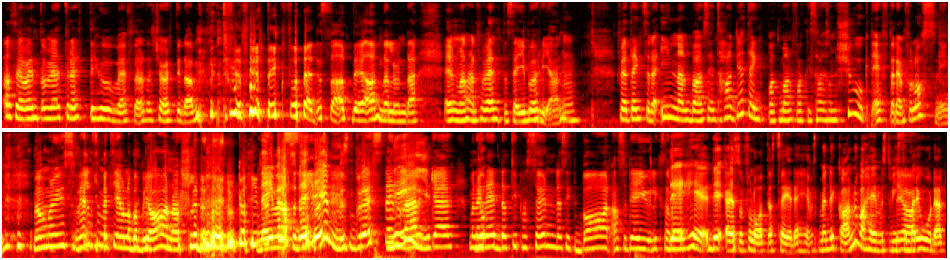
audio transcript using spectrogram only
alltså jag vet inte om jag är trött i huvudet efter att ha kört idag men vet du, jag började tänka på när du sa att det är annorlunda än man hade förväntat sig i början. För jag tänkte sådär innan barn, sen hade jag tänkt på att man faktiskt har som sjukt efter en förlossning. Men man är ju svälld som ett jävla babianarsle där nere och Nej men alltså det är hemskt! Brösten Nej. värker, man är Då- rädd att typ ha sönder sitt barn, alltså det är ju liksom... Det är he- det, alltså förlåt att säga det är hemskt men det kan vara hemskt vissa Ja. perioder.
